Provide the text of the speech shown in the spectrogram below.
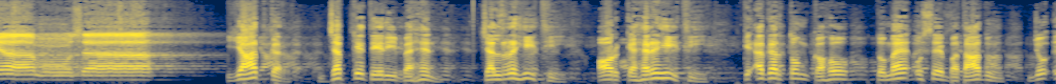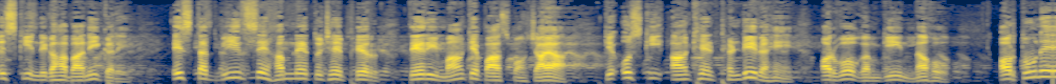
يا موسى. یاد کر، جبکہ تیری بہن چل رہی تھی اور کہہ رہی تھی کہ اگر تم کہو تو میں اسے بتا دوں جو اس کی نگہبانی کرے۔ اس تدبیر سے ہم نے تجھے پھر تیری ماں کے پاس پہنچایا کہ اس کی آنکھیں ٹھنڈی رہیں اور وہ غمگین نہ ہو۔ اور تو نے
